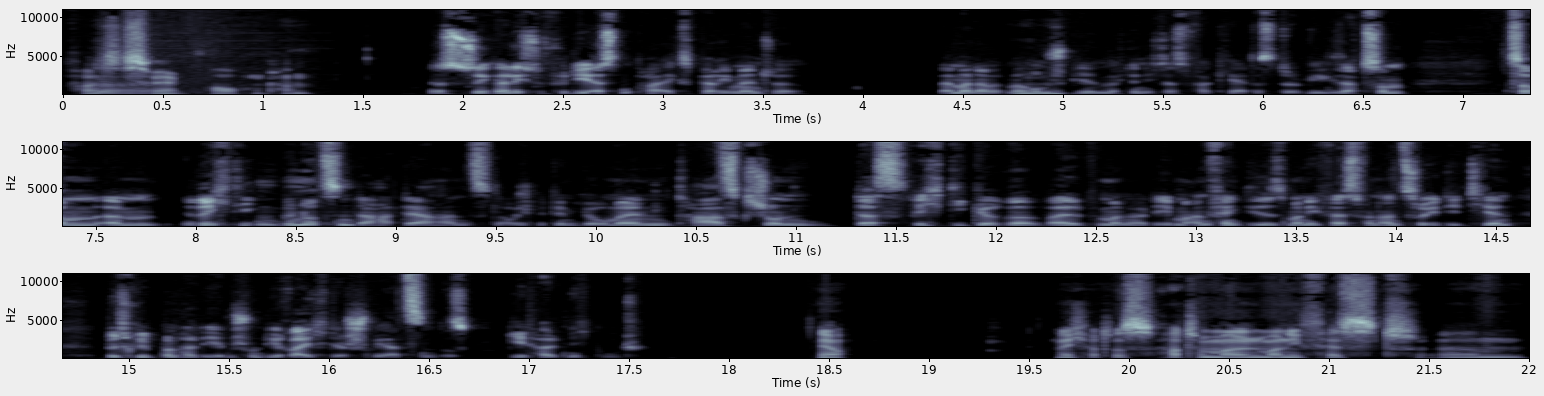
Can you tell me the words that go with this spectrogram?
Falls es wer brauchen kann. Das ist sicherlich so für die ersten paar Experimente. Wenn man damit mal mhm. rumspielen möchte, nicht das Verkehrteste. Wie gesagt, zum zum ähm, richtigen Benutzen, da hat der Hans, glaube ich, mit dem Yeoman Task schon das Richtigere, weil wenn man halt eben anfängt, dieses Manifest von Hand zu editieren, betrübt man halt eben schon die Reich der Schmerzen. Das geht halt nicht gut. Ja. Ich hatte, hatte mal ein Manifest ähm,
